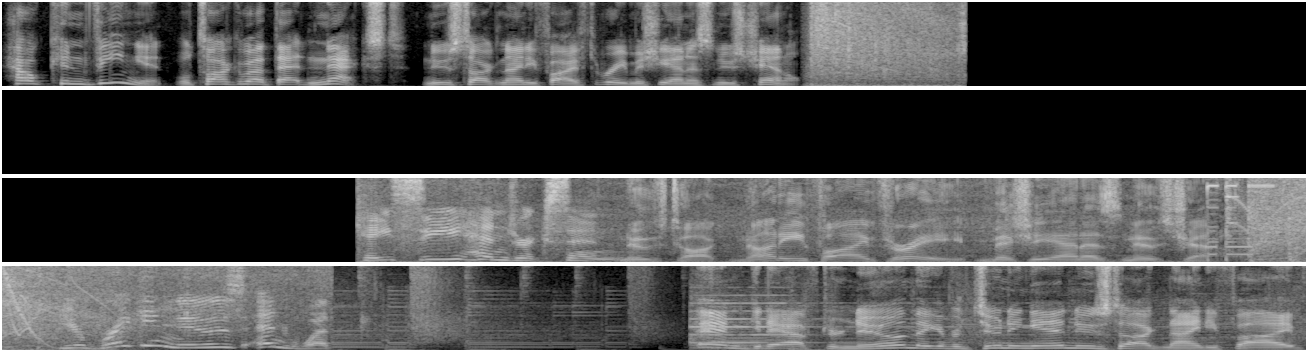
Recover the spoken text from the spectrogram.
How convenient. We'll talk about that next. News Talk 95.3, Michiana's news channel. Casey Hendrickson. News Talk 95.3, Michiana's news channel. Your breaking news and what. And good afternoon. Thank you for tuning in. News Talk 95.3,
